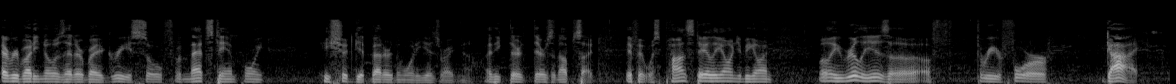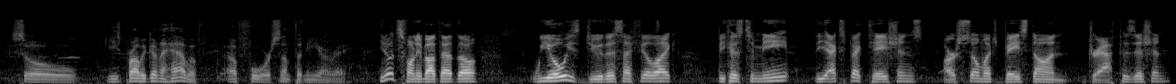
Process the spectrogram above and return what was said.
Everybody knows that. Everybody agrees. So from that standpoint, he should get better than what he is right now. I think there, there's an upside. If it was Ponce de Leon, you'd be going, well, he really is a, a three or four guy. So he's probably going to have a, a four something ERA. You know what's funny about that, though? We always do this, I feel like, because to me, the expectations are so much based on draft position.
